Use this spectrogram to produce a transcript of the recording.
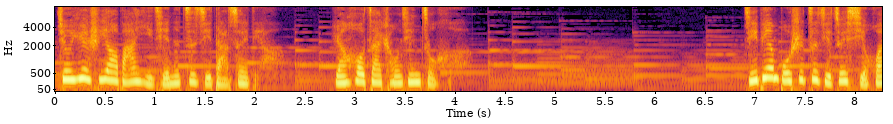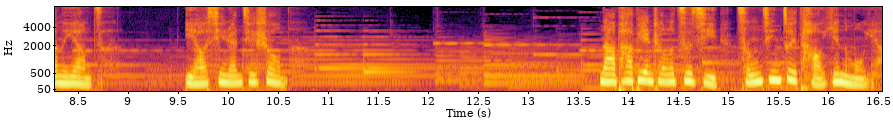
就越是要把以前的自己打碎掉，然后再重新组合。即便不是自己最喜欢的样子，也要欣然接受呢。哪怕变成了自己曾经最讨厌的模样，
